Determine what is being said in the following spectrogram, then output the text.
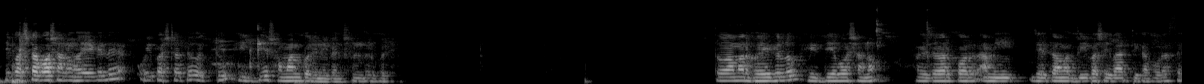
এই পাশটা বসানো হয়ে গেলে ওই পাশটাতেও একটু হিট দিয়ে সমান করে নেবেন সুন্দর করে। তো আমার হয়ে গেল হিট দিয়ে বসানো। হয়ে যাওয়ার পর আমি, যেহেতু আমার দুই পাশে বাড়তি কাপড় আছে,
